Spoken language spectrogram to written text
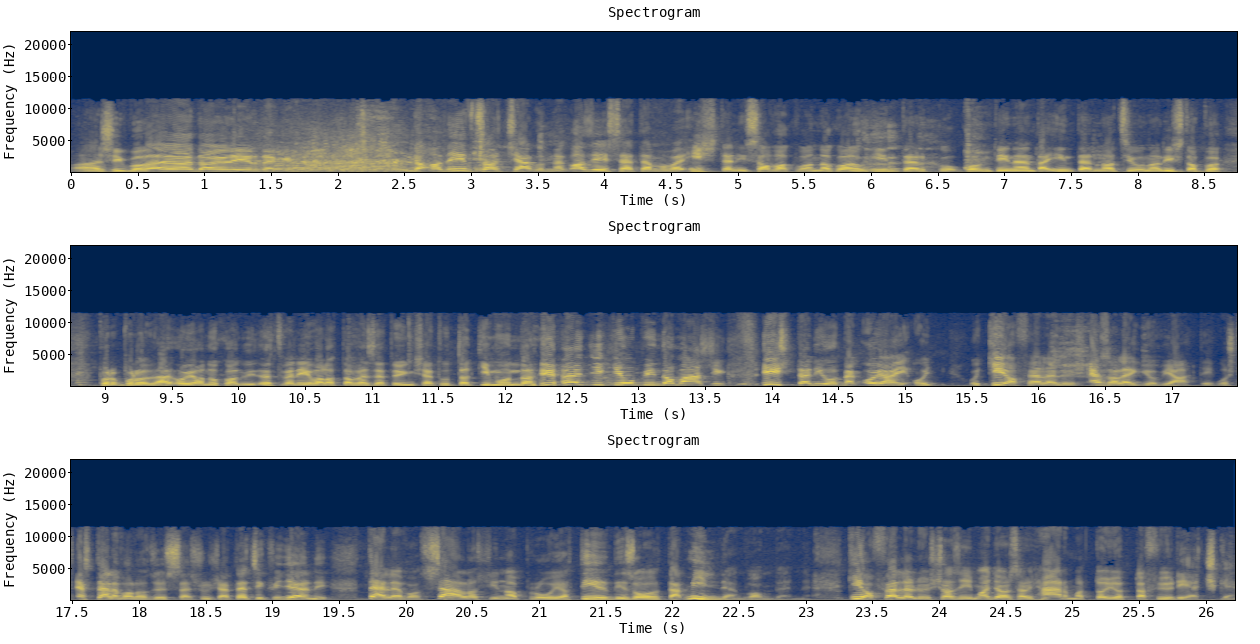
másikban. Nagyon érdekes. De a népszabadságot meg azért szeretem, hogy isteni szavak vannak, vannak interkontinentál, internacionalista, pro, pro, hát olyanok, amit 50 év alatt a vezetőink se tudtak kimondani. Egyik jobb, mint a másik. Isteni, meg olyan, hogy, hogy ki a felelős, ez a legjobb játék. Most ez tele van az összes újság. Tetszik figyelni? Tele van. Szálasi naprója, Tildi Zoltán, minden van benne. Ki a felelős azért Magyarország, hogy hármat Toyota fűrjecske?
